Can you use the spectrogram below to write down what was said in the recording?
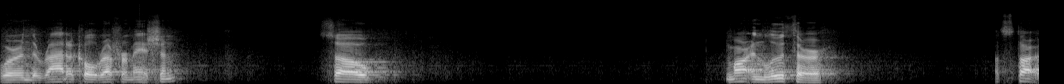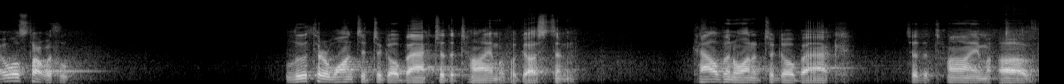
we're in the radical Reformation. So, Martin Luther, let's start, we'll start with Luther wanted to go back to the time of Augustine. Calvin wanted to go back to the time of,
